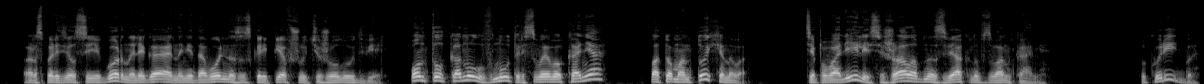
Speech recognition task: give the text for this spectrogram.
— распорядился Егор, налегая на недовольно заскрипевшую тяжелую дверь. Он толканул внутрь своего коня, потом Антохинова. Те повалились, жалобно звякнув звонками. Покурить бы.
